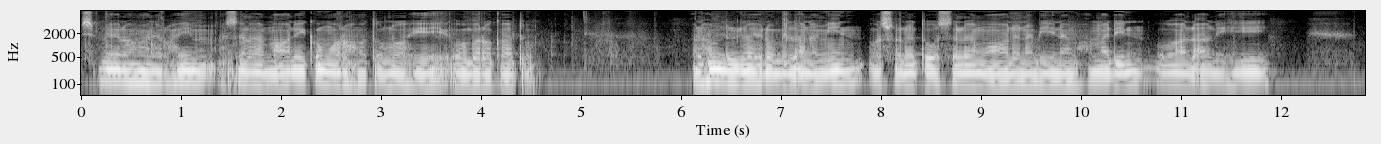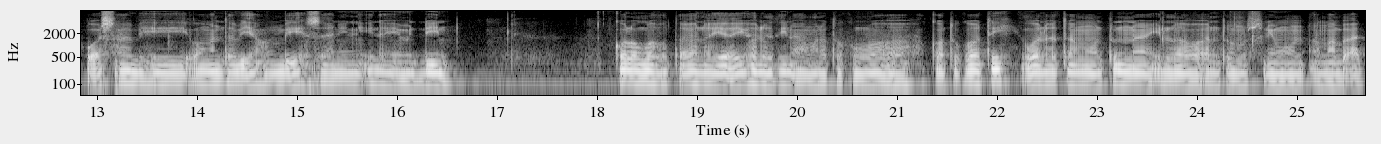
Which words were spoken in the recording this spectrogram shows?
Bismillahirrahmanirrahim. Assalamualaikum warahmatullahi wabarakatuh. Alhamdulillahirabbil alamin. Wassalatu wassalamu ala nabiyyina Muhammadin wa ala alihi wa ashabihi wa man tabi'ahum bi ihsanin ila yaumiddin. Qala Allah Ta'ala ya ayyuhalladzina amanu taqullaha haqqa tuqatih wa la tamutunna illa wa antum muslimun. Amma ba'd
